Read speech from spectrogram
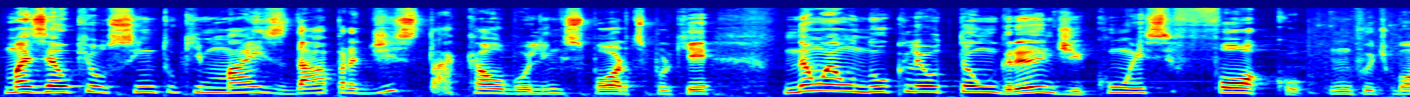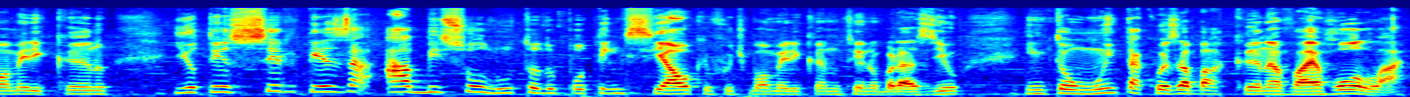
mas é o que eu sinto que mais dá para destacar o Golin Sports, porque não é um núcleo tão grande com esse foco em futebol americano, e eu tenho certeza absoluta do potencial que o futebol americano tem no Brasil, então muita coisa bacana vai rolar.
